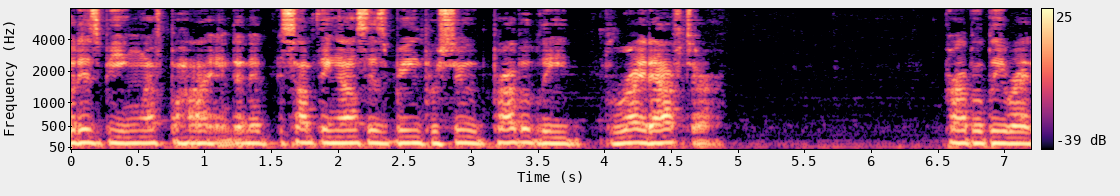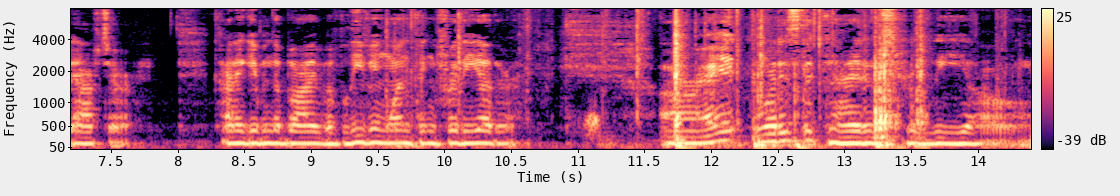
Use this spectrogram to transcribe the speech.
it is being left behind and it, something else is being pursued probably right after. Probably right after. Kind of giving the vibe of leaving one thing for the other. All right, what is the guidance for Leo?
